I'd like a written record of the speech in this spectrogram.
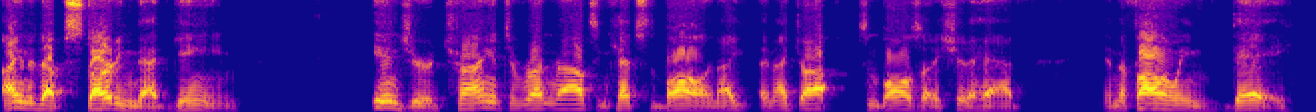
I ended up starting that game injured, trying to run routes and catch the ball, and I and I dropped some balls that I should have had. And the following day,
